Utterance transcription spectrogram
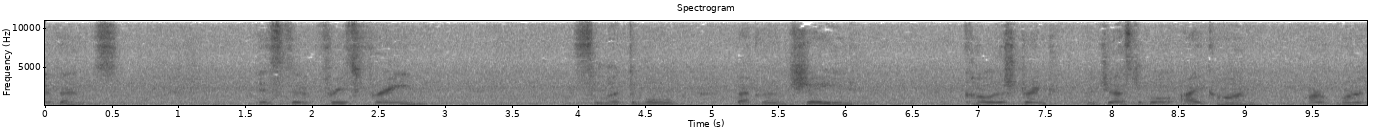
events, instant freeze frame, selectable background shade, color strength adjustable icon artwork,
